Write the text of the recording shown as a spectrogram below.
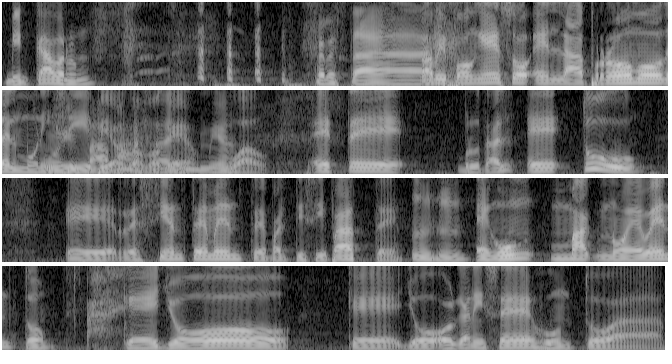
Bien cabrón. Pero está... Papi, pon eso en la promo del municipio. papá, como ay, que, Dios mío. wow. Este, brutal. Eh, tú eh, recientemente participaste en un magno evento que yo que yo organicé junto a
